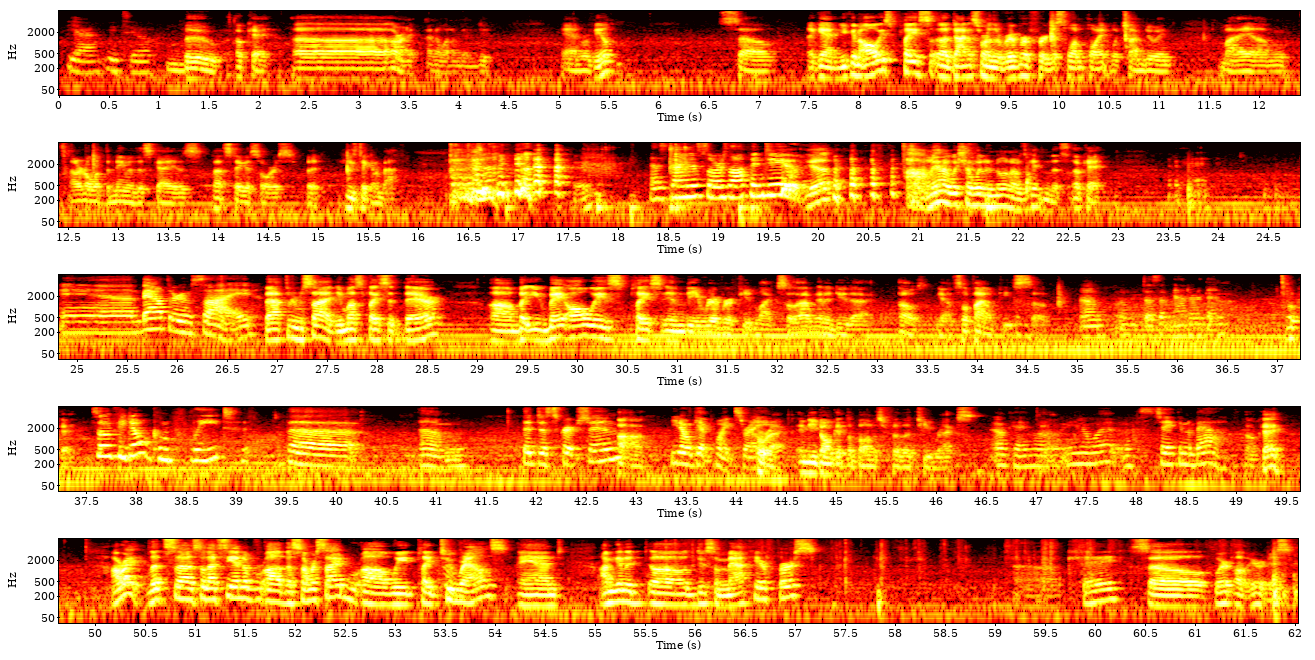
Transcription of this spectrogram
Yeah, me too. Boo. Okay. Uh. All right. I know what I'm gonna do. And reveal. So again, you can always place a dinosaur in the river for just one point, which I'm doing. My um, I don't know what the name of this guy is. Not Stegosaurus, but he's taking a bath. Okay. As dinosaurs often do. Yep. Oh man, I wish I would have known I was getting this. Okay. Okay. And bathroom side. Bathroom side, you must place it there, um, but you may always place in the river if you'd like. So I'm going to do that. Oh, yeah, so final piece. So Oh, well, it doesn't matter then. okay, So if you don't complete the um, the description, uh huh, you don't get points, right? correct, and you don't get the bonus for the T Rex. Okay. Well, you know what? It's taking a bath. Okay. All right. Let's. Uh, so that's the end of uh, the summer side. Uh, we played two rounds, and I'm gonna uh, do some math here first. Okay. So where? Oh, here it is.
